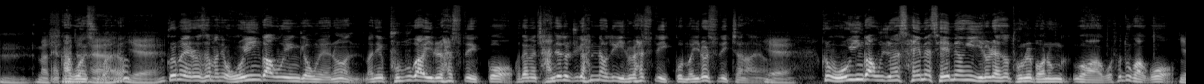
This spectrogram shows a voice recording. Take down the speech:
음, 맞습니다. 가구 원 수가요. 예, 예. 그러면 예를 들어서 만약 5인 가구인 경우에는 만약 부부가 일을 할 수도 있고 그다음에 자녀들 중에 한 명도 일을 할 수도 있고 뭐 이럴 수도 있잖아요. 예. 그럼 5인 가구 중에 3명, 3명이 일을 해서 돈을 버는 거하고 소득하고 예.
